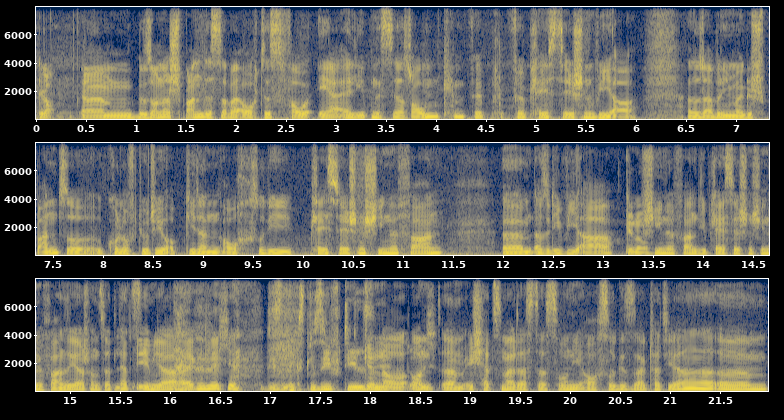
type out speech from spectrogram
Genau. Ähm, besonders spannend ist dabei auch das VR-Erlebnis der Raumkämpfe für PlayStation VR. Also da bin ich mal gespannt, so Call of Duty, ob die dann auch so die PlayStation-Schiene fahren. Ähm, also die VR-Schiene genau. fahren, die PlayStation-Schiene fahren sie ja schon seit letztem Eben. Jahr eigentlich. Diesen Exklusivdeal. Genau, und ähm, ich schätze mal, dass das Sony auch so gesagt hat, ja, ähm,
